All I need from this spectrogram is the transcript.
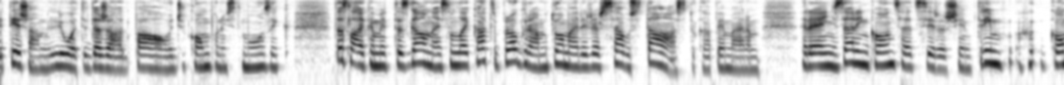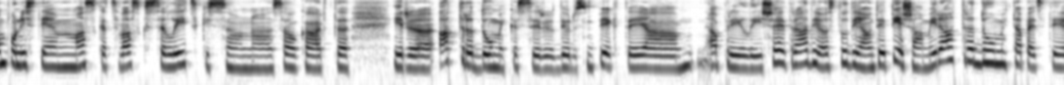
ir tiešām ļoti dažādu pauģu komponistu mūzika. Tas, laikam, ir tas galvenais, un lai katra programma tomēr ir ar savu stāstu, kā piemēram Rēņa Zariņa koncerts ir ar šiem trim komponistiem - Maskats, Vasks, Selīckis, un uh, savukārt uh, ir atradumi, kas ir 25. aprīlī šeit radio studijā, un tie tiešām ir atradumi, tāpēc tie,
